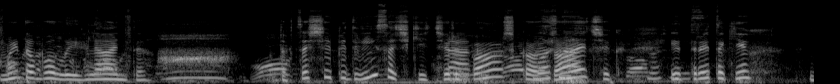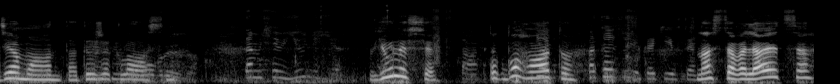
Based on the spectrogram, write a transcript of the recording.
ми добули, гляньте. А, Так це ще підвісочки, черепашка, Можна- зайчик і три таких діаманта. Дуже класно. Там ще в Юлі є. В Юлі ще? Так багато. Покажи, які в тебе. Настя валяється,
